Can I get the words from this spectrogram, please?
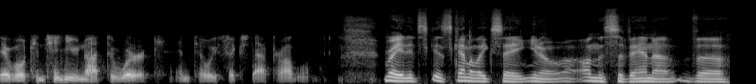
it will continue not to work until we fix that problem. Right. It's it's kind of like saying, you know, on the savannah, the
